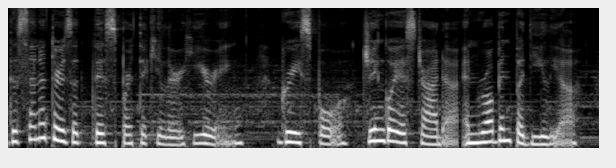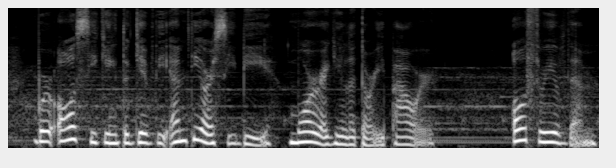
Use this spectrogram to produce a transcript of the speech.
The senators at this particular hearing, Grace Poe, Jinggoy Estrada, and Robin Padilla, were all seeking to give the MTRCB more regulatory power. All three of them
